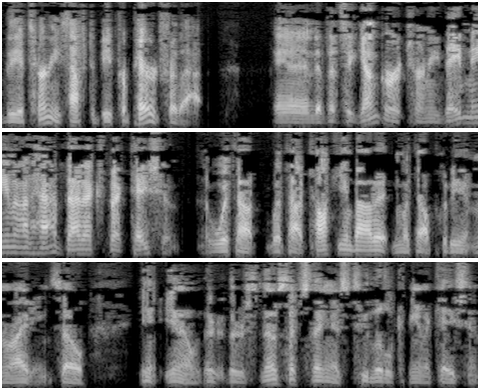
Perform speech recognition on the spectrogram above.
the, attorneys have to be prepared for that. And if it's a younger attorney, they may not have that expectation without without talking about it and without putting it in writing. So, you know, there, there's no such thing as too little communication.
